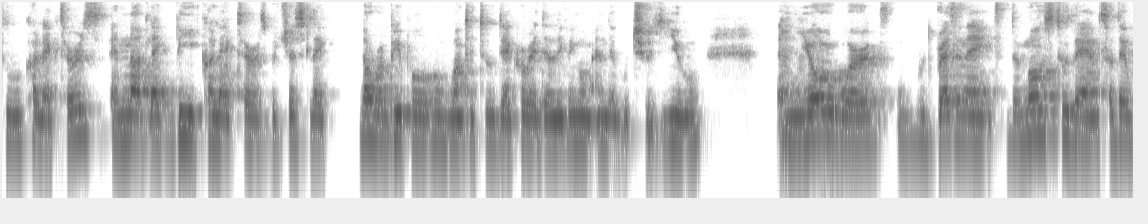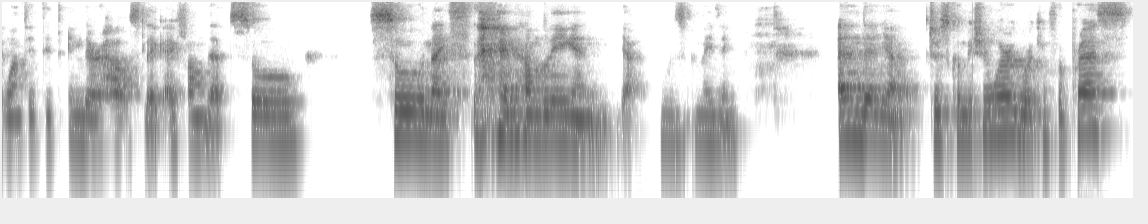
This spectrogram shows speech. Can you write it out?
to collectors and not like big collectors, but just like normal people who wanted to decorate their living room and they would choose you. And mm-hmm. your work would resonate the most to them, so they wanted it in their house. Like I found that so, so nice and humbling, and yeah, it was amazing and then yeah just commission work working for press.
